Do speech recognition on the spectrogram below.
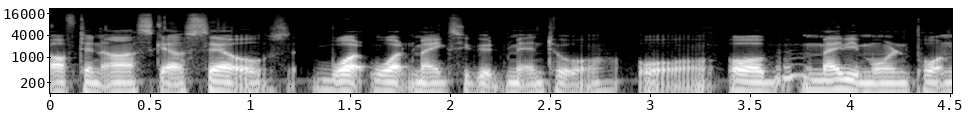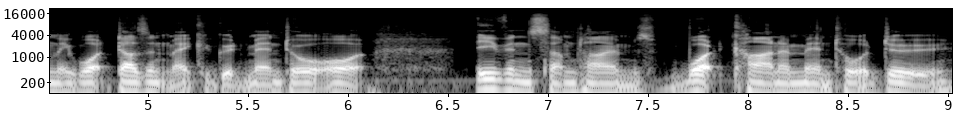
often ask ourselves, what what makes a good mentor, or or Mm. maybe more importantly, what doesn't make a good mentor, or even sometimes what can't a mentor do?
